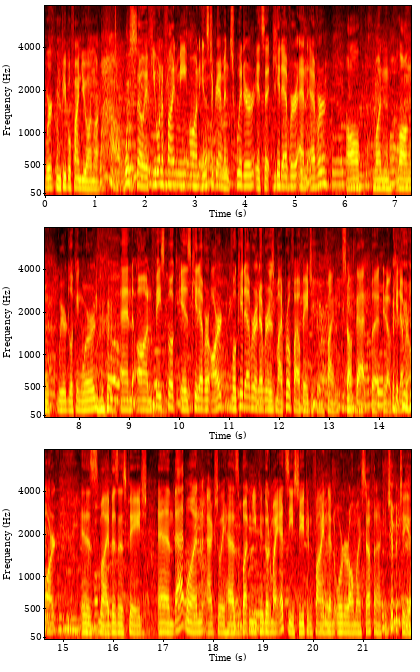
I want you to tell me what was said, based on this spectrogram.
Where can people find you online? So if you want to find me on Instagram and Twitter, it's at Kid Ever and Ever, all one long weird looking word. and on Facebook is Kid Ever Art. Well, Kid Ever and Ever is my profile page if you want to find stalk that. But you know, Kid Ever Art is my business page, and that one actually has a button you can go to my Etsy, so you can find and order all my stuff, and I can ship it to you.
